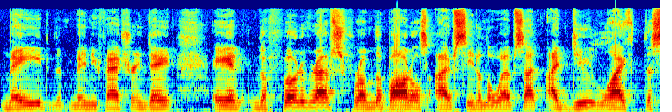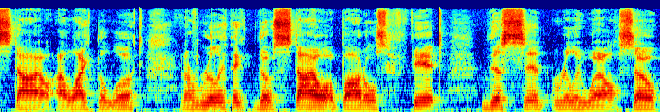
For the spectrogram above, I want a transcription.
made, the manufacturing date, and the photographs from the bottles I've seen on the website. I do like the style. I like the look, and I really think those style of bottles fit this scent really well. So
